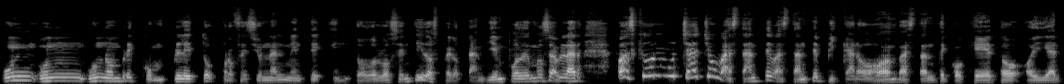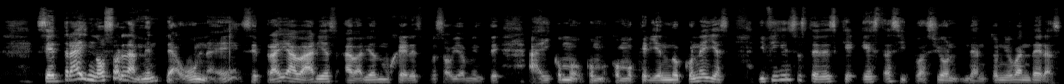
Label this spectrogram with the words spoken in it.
un, un, un, hombre completo profesionalmente en todos los sentidos, pero también podemos hablar, pues que un muchacho bastante, bastante picarón, bastante coqueto, oigan, se trae no solamente a una, ¿eh? se trae a varias, a varias mujeres, pues obviamente ahí como, como, como queriendo con ellas. Y fíjense ustedes que esta situación de Antonio Banderas,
